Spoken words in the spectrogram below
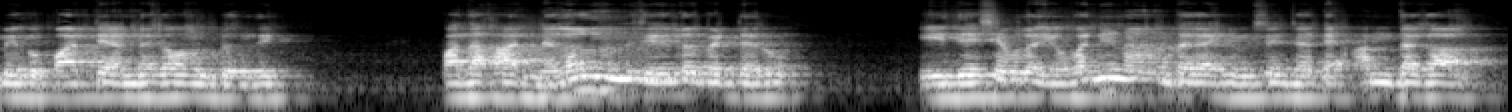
మీకు పార్టీ అండగా ఉంటుంది. పదహారు నెలల నుండి జైల్లో పెట్టారు. ఈ దేశంలో ఎవరిని నా అంతగా హింసించంటే అంతగా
